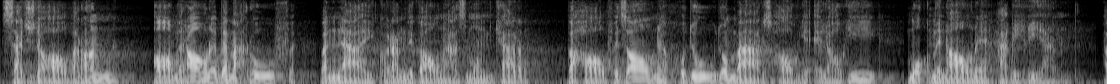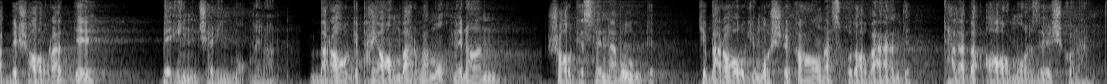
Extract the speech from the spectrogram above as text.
سجد آوران، آمران به معروف و نهی کنندگان از منکر و حافظان حدود و مرزهای الهی مؤمنان حقیقی هند و بشارت ده به این چنین مؤمنان. برای پیامبر و مؤمنان شاگسته نبود که برای مشرکان از خداوند طلب آمرزش کنند.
